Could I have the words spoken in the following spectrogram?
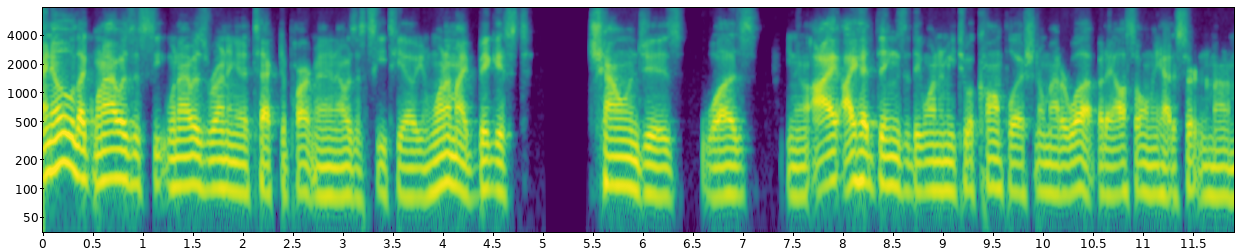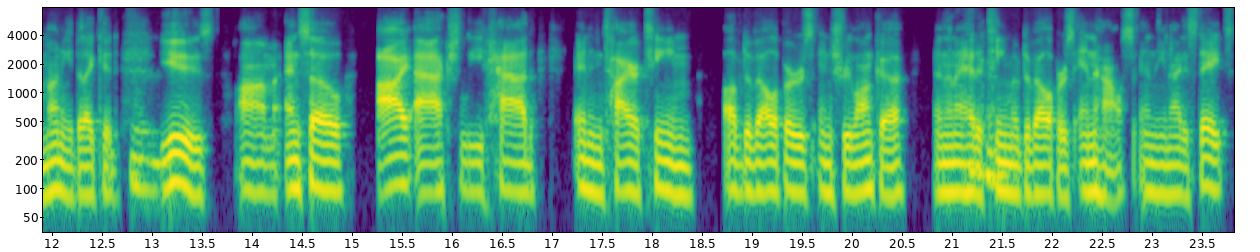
I know like when I was a C, when I was running a tech department and I was a CTO, you know, one of my biggest challenges was, you know, I I had things that they wanted me to accomplish no matter what, but I also only had a certain amount of money that I could mm. use. Um, and so I actually had an entire team of developers in Sri Lanka, and then I had a team of developers in house in the United States.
